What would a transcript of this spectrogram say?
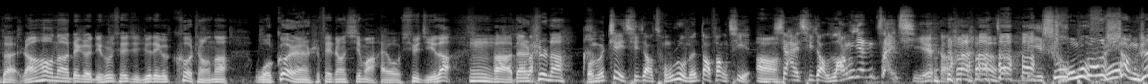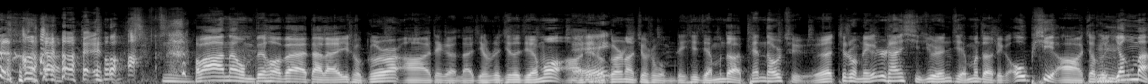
对，然后呢，这个李叔学喜剧这个课程呢，我个人是非常希望还有续集的，嗯啊，但是呢，我们这期叫从入门到放弃啊，下一期叫狼烟再起，李叔重光上阵。哎呦，好吧，那我们最后再带来一首歌啊，这个来结束这期的节目啊。这首歌呢，就是我们这期节目的片头曲，就是我们这个日坛喜剧人节目的这个 OP 啊，叫做《央曼》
